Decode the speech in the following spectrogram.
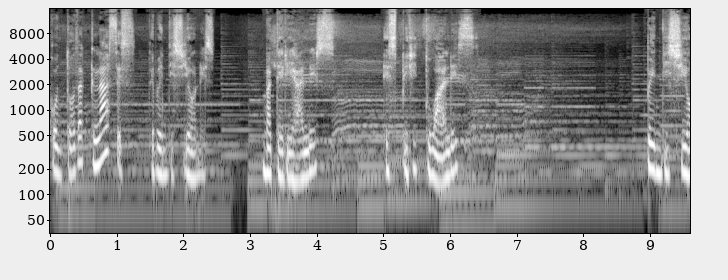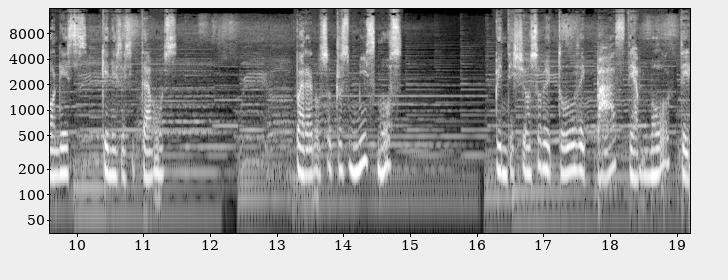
con todas clases de bendiciones, materiales, espirituales, bendiciones que necesitamos para nosotros mismos. Bendición sobre todo de paz, de amor, de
